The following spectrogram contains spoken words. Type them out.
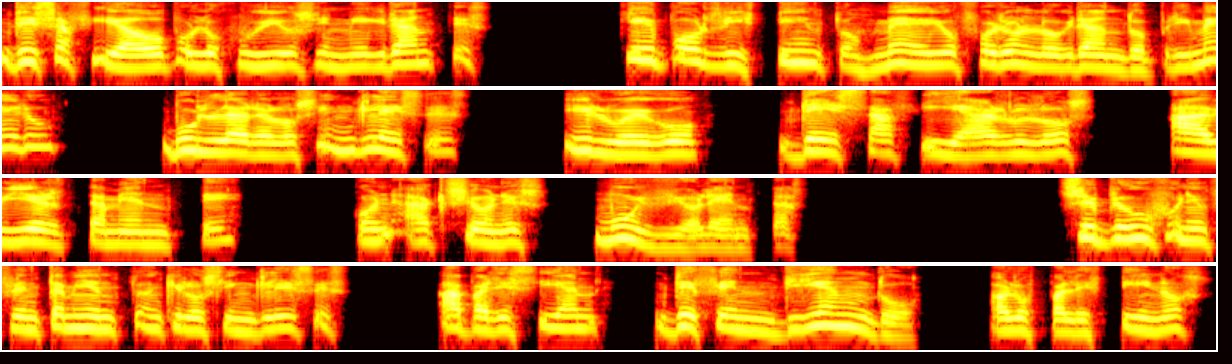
desafiado por los judíos inmigrantes que por distintos medios fueron logrando primero burlar a los ingleses y luego desafiarlos abiertamente con acciones muy violentas. Se produjo un enfrentamiento en que los ingleses aparecían defendiendo a los palestinos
